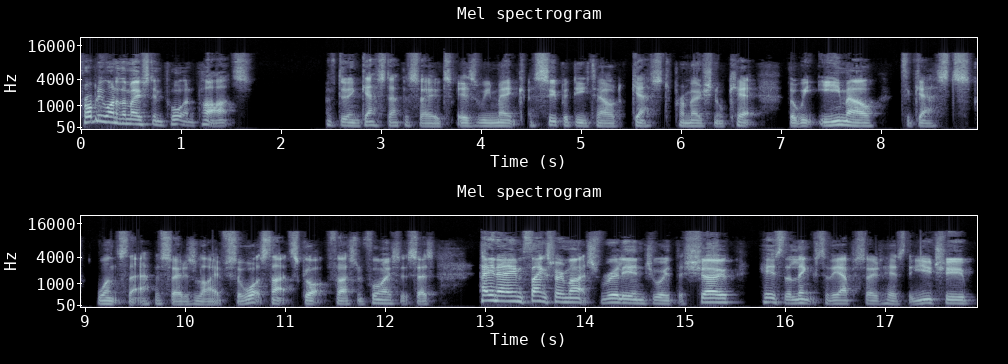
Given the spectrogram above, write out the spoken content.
probably one of the most important parts of doing guest episodes is we make a super detailed guest promotional kit that we email to guests once the episode is live. So, what's that's got first and foremost? It says, Hey, Name, thanks very much. Really enjoyed the show. Here's the links to the episode. Here's the YouTube,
